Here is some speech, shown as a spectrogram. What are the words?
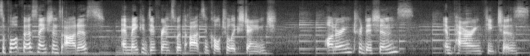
Support First Nations artists and make a difference with arts and cultural exchange honouring traditions, empowering futures.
